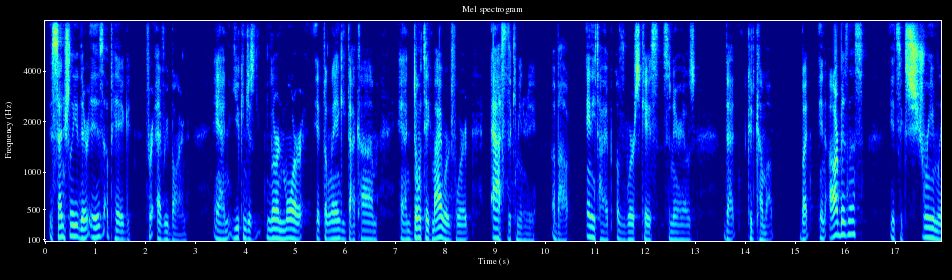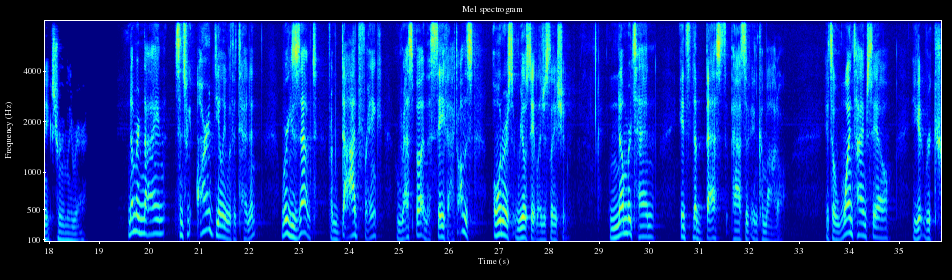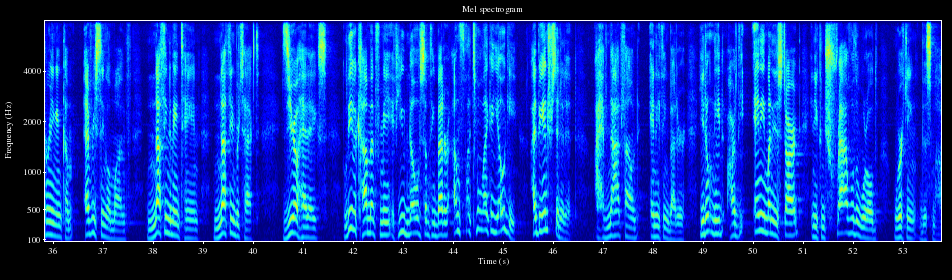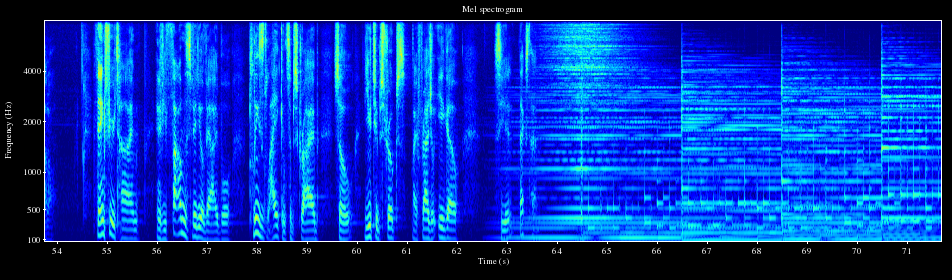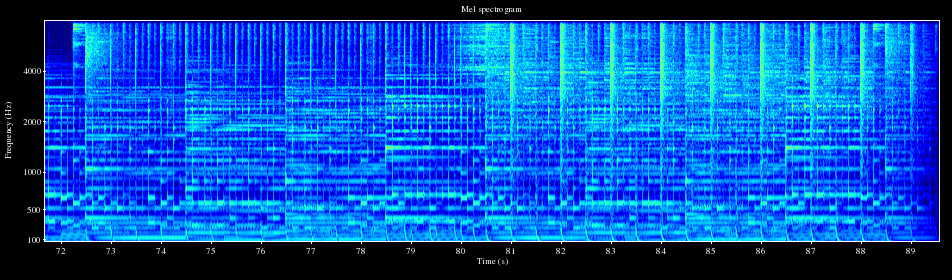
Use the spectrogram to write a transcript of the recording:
Essentially, there is a pig for every barn. And you can just learn more at thelandgeek.com. And don't take my word for it. Ask the community about any type of worst case scenarios that could come up. But in our business, it's extremely, extremely rare. Number nine, since we aren't dealing with a tenant, we're exempt from Dodd Frank, RESPA, and the SAFE Act, all this onerous real estate legislation. Number 10, it's the best passive income model. It's a one time sale. You get recurring income every single month, nothing to maintain, nothing to protect, zero headaches. Leave a comment for me if you know of something better. I'm flexible like a yogi. I'd be interested in it. I have not found anything better. You don't need hardly any money to start, and you can travel the world working this model. Thanks for your time, and if you found this video valuable, please like and subscribe so YouTube strokes my fragile ego. See you next time.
